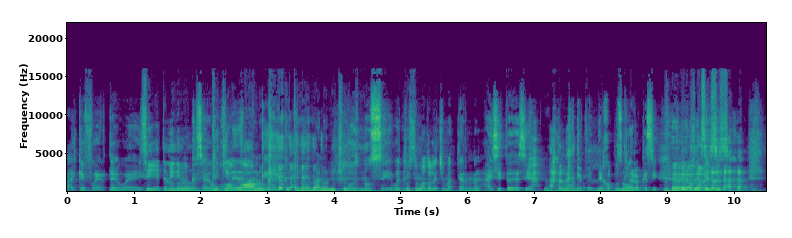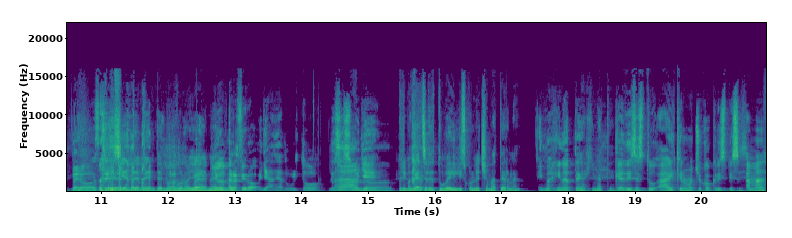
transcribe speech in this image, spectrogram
Ay, qué fuerte, güey. Sí, te lo Mínimo que se haga ¿Qué un tiene de malo? ¿qué? ¿Qué tiene de malo, Nicho? Pues no sé, güey. ¿Tú has tomado leche materna? Ay, sí te decía. No. qué pendejo. Pues No. claro que sí. Pero, pero este, Recientemente, ¿no? Bueno, ya Yo me refiero ya de adulto. Dices, Ah, oye, no. Pero imagínate hacerte tu Baileys con leche materna. Imagínate, Imagínate. que dices tú, ay, quiero unos choco crispies. Ama,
